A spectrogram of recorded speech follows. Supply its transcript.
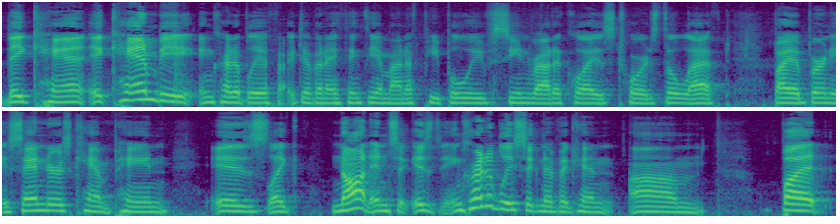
they can, it can be incredibly effective, and I think the amount of people we've seen radicalized towards the left by a Bernie Sanders campaign is like not in, is incredibly significant. Um, but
